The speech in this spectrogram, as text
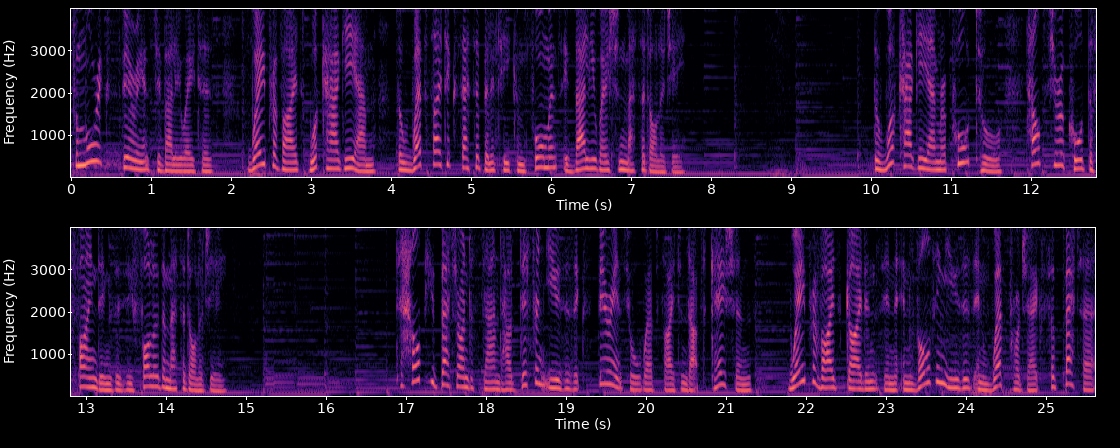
For more experienced evaluators, WAI provides WCAG-EM, the Website Accessibility Conformance Evaluation Methodology. The WCAG-EM report tool helps you record the findings as you follow the methodology. To help you better understand how different users experience your website and applications, WAI provides guidance in involving users in web projects for better,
